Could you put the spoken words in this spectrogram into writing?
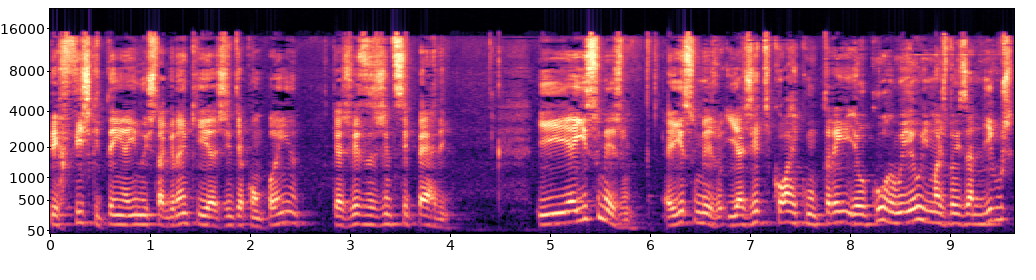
perfis que tem aí no Instagram que a gente acompanha, que às vezes a gente se perde. E é isso mesmo, é isso mesmo. E a gente corre com três, eu corro eu e mais dois amigos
